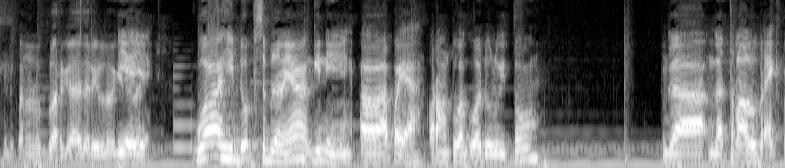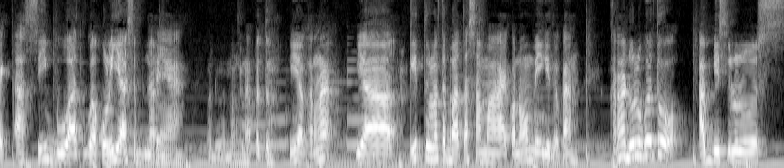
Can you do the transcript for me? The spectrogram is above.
kehidupan lu keluarga dari lu gitu Iya lah. iya. Gua hidup sebenarnya gini, eh, apa ya? Orang tua gua dulu itu nggak nggak terlalu berekspektasi buat gua kuliah sebenarnya. waduh emang kenapa tuh Iya karena ya itulah terbatas sama ekonomi gitu kan. Karena dulu gue tuh abis lulus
